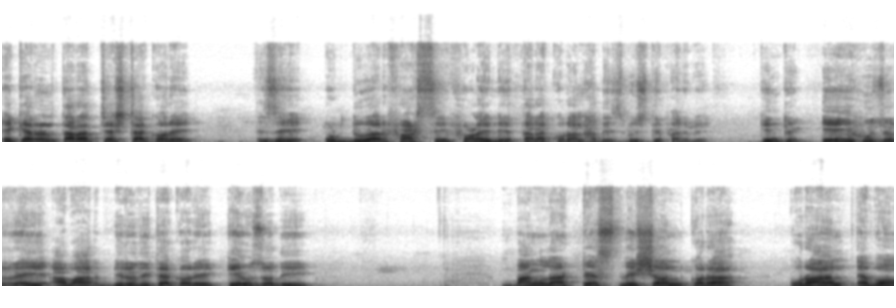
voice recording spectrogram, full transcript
এ কারণে তারা চেষ্টা করে যে উর্দু আর ফার্সি পড়াইলে তারা কোরআন হাদিস বুঝতে পারবে। কিন্তু এই হুজুররাই আবার বিরোধিতা করে, কেউ যদি বাংলা ট্রান্সলেশন করা কোরআন এবং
